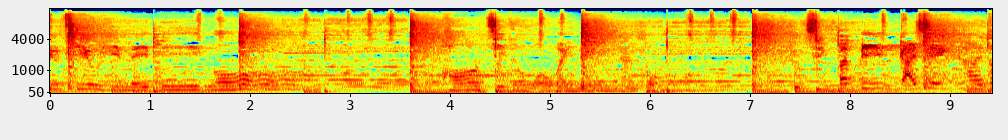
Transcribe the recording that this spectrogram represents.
悄悄然离别我，可知道我为你难过？情不必解释太多，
